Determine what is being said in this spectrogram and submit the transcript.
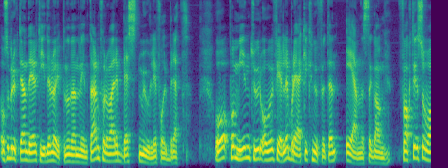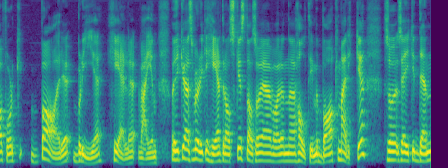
og så brukte jeg en del tid i løypene den vinteren for å være best mulig forberedt. Og på min tur over fjellet ble jeg ikke knuffet en eneste gang. Faktisk så var folk bare blide hele veien. Og gikk jo jeg selvfølgelig ikke helt raskest, altså jeg var en halvtime bak merket. Så, så jeg gikk i den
